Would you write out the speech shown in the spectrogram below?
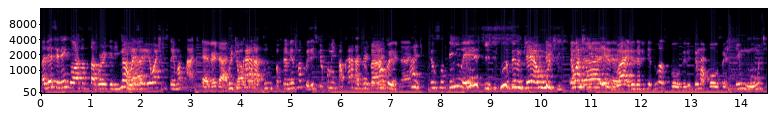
Às vezes você nem gosta do sabor que ele tinha. Não, mas eu acho que isso daí é uma tática. É verdade. Porque é o cara da turfa foi a mesma coisa. É isso que eu ia comentar. O cara da É turfa foi a mesma coisa. verdade. Ai, eu só tenho esse. Você não quer? É o último. Eu acho que eles, velho. guardam, eles devem ter duas bolsas. Eles têm uma bolsa que tem um monte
